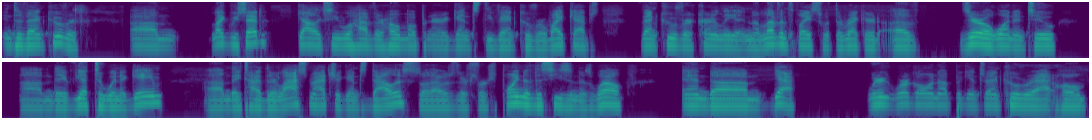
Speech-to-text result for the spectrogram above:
into Vancouver. Um, like we said, Galaxy will have their home opener against the Vancouver Whitecaps. Vancouver currently in 11th place with the record of 0 1 and 2. Um, they've yet to win a game. Um, they tied their last match against Dallas, so that was their first point of the season as well. And um, yeah, we're we're going up against Vancouver at home.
